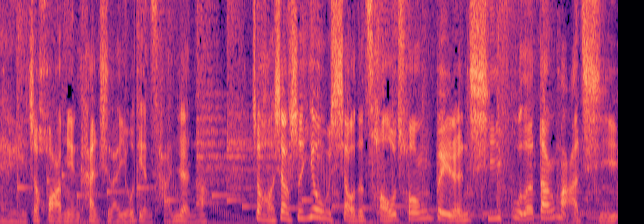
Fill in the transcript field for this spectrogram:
哎，这画面看起来有点残忍啊，就好像是幼小的曹冲被人欺负了当马骑。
